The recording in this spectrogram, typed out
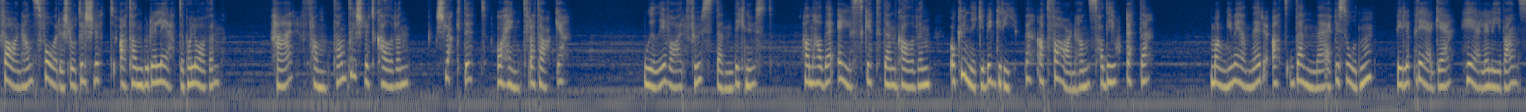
Faren hans foreslo til slutt at han burde lete på låven. Her fant han til slutt kalven, slaktet og hengt fra taket. Willy var fullstendig knust. Han hadde elsket den kalven og kunne ikke begripe at faren hans hadde gjort dette. Mange mener at denne episoden ville prege hele livet hans.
